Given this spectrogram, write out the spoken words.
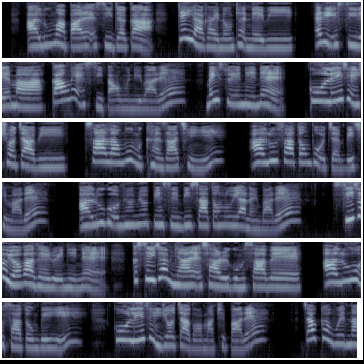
။အာလူးမှာပါတဲ့အဆီဓာတ်က100ရာခိုင်နှုန်းထက်နည်းပြီးအဲ့ဒီအဆီထဲမှာကောင်းတဲ့အဆီပါဝင်နေပါတယ်။မိတ်ဆွေအနေနဲ့ကိုလေးချိန်လျှော့ကြပြီးစားလောင်မှုမခံစားချင်ရင်အာလူးစားသုံးဖို့အကြံပေးချင်ပါတယ်။အာလူးကိုအမျိုးမျိုးပြင်ဆင်ပြီးစားသုံးလို့ရနိုင်ပါတယ်။ စီးကျုပ်ယောဂသည်တွေအနေနဲ့ကစီချက်များတဲ့အစာတွေကိုမစားဘဲအာလူးကိုစားသုံးပေးရင်ကိုလေးချိန်လျော့ကျသွားမှာဖြစ်ပါတယ်။ကြောက်ကဝေဒနာ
